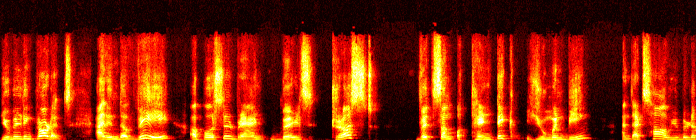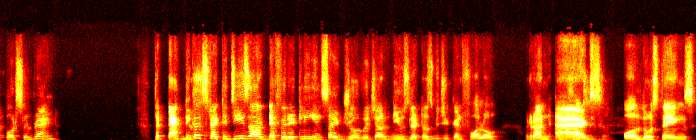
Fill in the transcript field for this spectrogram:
you building products. And in the way a personal brand builds trust with some authentic human being, and that's how you build a personal brand. The tactical Yes, strategies are definitely inside Jor Vichar newsletters which you can follow, run ads, sir. all those things.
